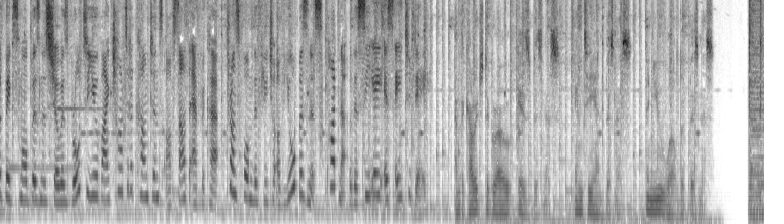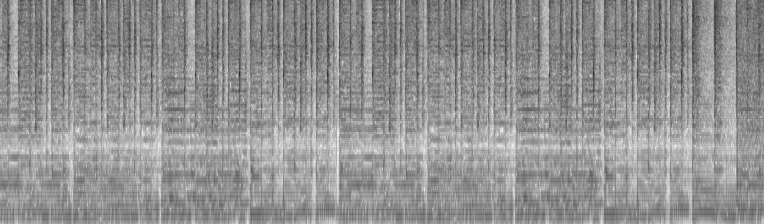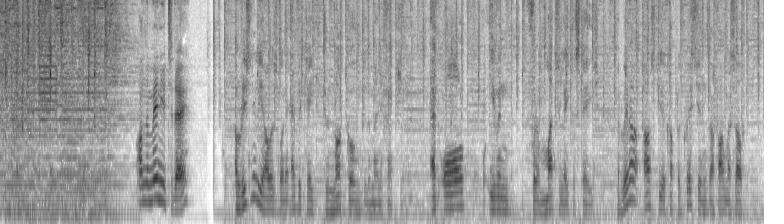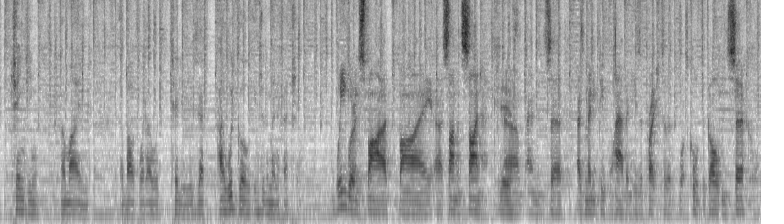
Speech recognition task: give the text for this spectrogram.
The Big Small Business Show is brought to you by Chartered Accountants of South Africa. Transform the future of your business. Partner with the CASA today. And the courage to grow is business. MTN Business, a new world of business. On the menu today, Originally, I was going to advocate to not go into the manufacturing at all, or even for a much later stage. But when I asked you a couple of questions, I found myself changing my mind about what I would tell you is that I would go into the manufacturing. We were inspired by uh, Simon Sinek, Yes. um, and uh, as many people have, in his approach to the, what's called the golden circle.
